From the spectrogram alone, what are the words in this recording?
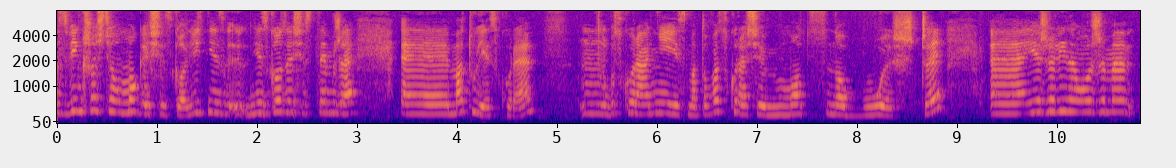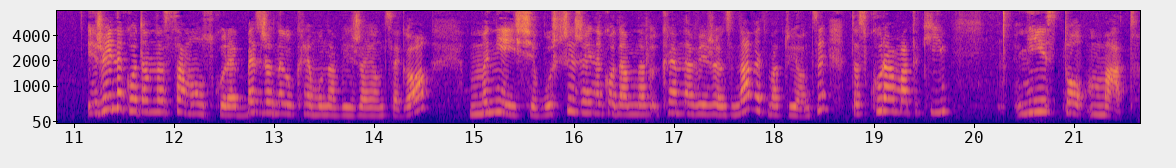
Z większością mogę się zgodzić. Nie, nie zgodzę się z tym, że e, matuje skórę, mm, bo skóra nie jest matowa, skóra się mocno błyszczy. Jeżeli nałożymy, jeżeli nakładam na samą skórę bez żadnego kremu nawilżającego, mniej się błyszczy. Jeżeli nakładam na, krem nawilżający, nawet matujący, ta skóra ma taki, nie jest to mat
